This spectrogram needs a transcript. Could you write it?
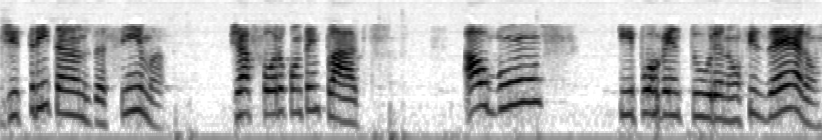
de 30 anos acima, já foram contemplados. Alguns que porventura não fizeram,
